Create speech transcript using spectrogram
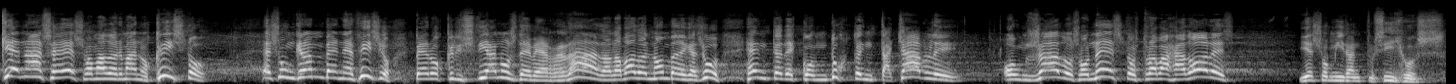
¿Quién hace eso, amado hermano? Cristo. Es un gran beneficio, pero cristianos de verdad, alabado el nombre de Jesús, gente de conducta intachable, honrados, honestos, trabajadores. Y eso miran tus hijos,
